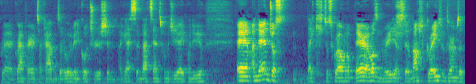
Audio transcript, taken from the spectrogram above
grandparents are cabins. So it would have been a good tradition, I guess, in that sense from a GAA point of view. Um, and then just like just growing up there, I wasn't really. I'm still not great in terms of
